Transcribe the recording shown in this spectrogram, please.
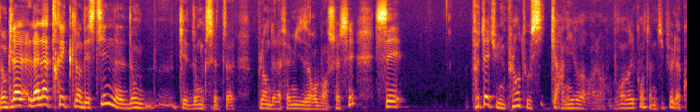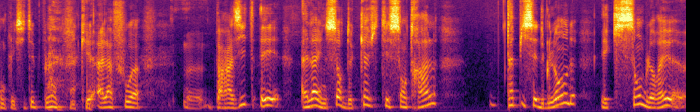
Donc la, la latrée clandestine, donc qui est donc cette plante de la famille des c'est peut-être une plante aussi carnivore. Alors, vous vous rendrez compte un petit peu de la complexité de plante qui est à la fois euh, parasite et elle a une sorte de cavité centrale tapissée de glandes et qui semblerait euh,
